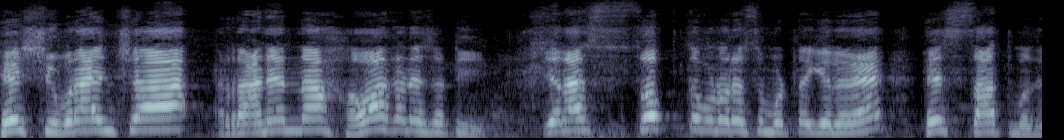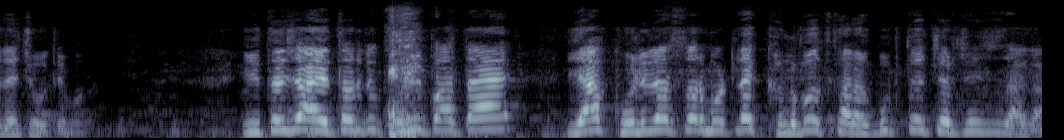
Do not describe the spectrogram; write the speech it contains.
हे शिवरायांच्या राण्यांना हवा करण्यासाठी याला सप्त मनोरे असं म्हटलं गेलेलं आहे. हे सात मजल्याचे होते बघा. इथं ज्या आयतावरती खोली पाहताय. या खोलीला सर म्हटलंय खलबतखाना गुप्त चर्चेची जागा.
